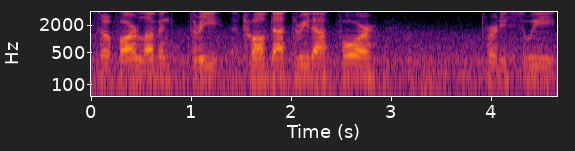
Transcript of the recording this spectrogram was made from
So far, loving 3, 12.3.4. Pretty sweet.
